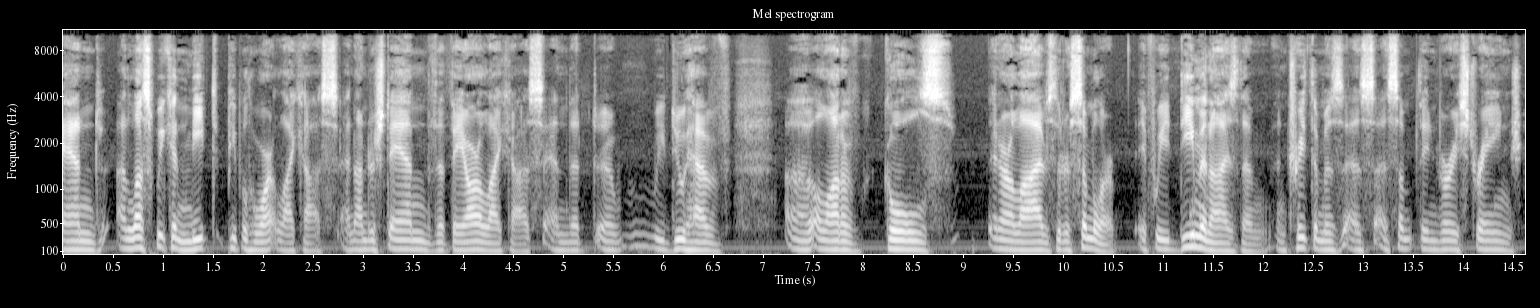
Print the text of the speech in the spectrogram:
And unless we can meet people who aren't like us and understand that they are like us and that uh, we do have uh, a lot of goals in our lives that are similar, if we demonize them and treat them as, as, as something very strange,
